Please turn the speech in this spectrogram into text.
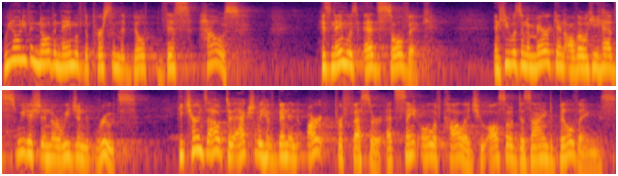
We don't even know the name of the person that built this house. His name was Ed Sövik. And he was an American, although he had Swedish and Norwegian roots. He turns out to actually have been an art professor at St. Olaf College who also designed buildings.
